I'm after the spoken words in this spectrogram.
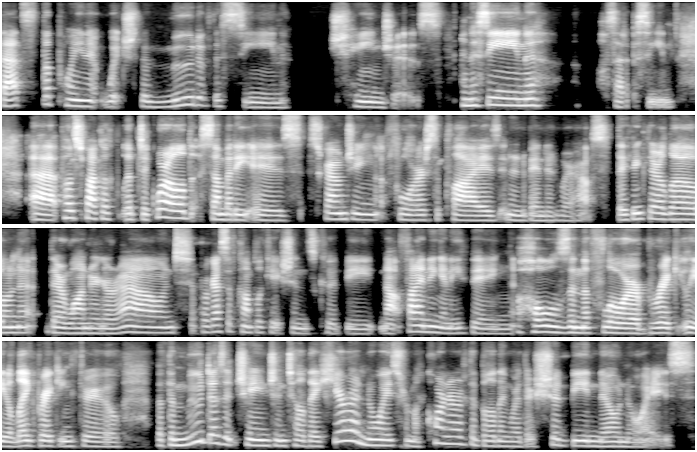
that's the point at which the mood of the scene changes. In a scene, I'll set up a scene. Uh, Post apocalyptic world, somebody is scrounging for supplies in an abandoned warehouse. They think they're alone, they're wandering around. Progressive complications could be not finding anything, holes in the floor, break, you know, leg breaking through. But the mood doesn't change until they hear a noise from a corner of the building where there should be no noise.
